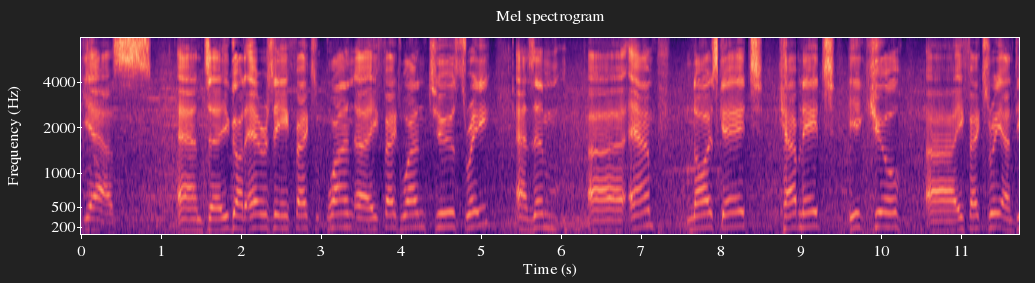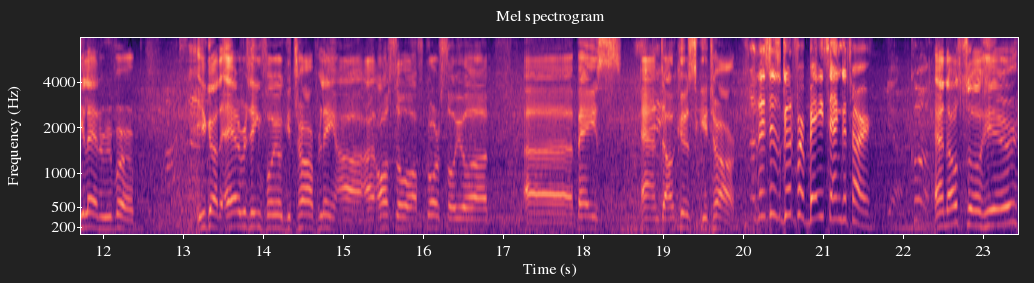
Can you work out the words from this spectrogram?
yes, and uh, you got everything effect one, uh, effect one, two, three, and then amp, noise gate, cabinet, EQ, uh, effect three, and delay and reverb. You got everything for your guitar playing. Uh, also, of course, for your uh, bass and acoustic guitar. So this is good for bass and guitar. Yeah. Cool. And also here,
